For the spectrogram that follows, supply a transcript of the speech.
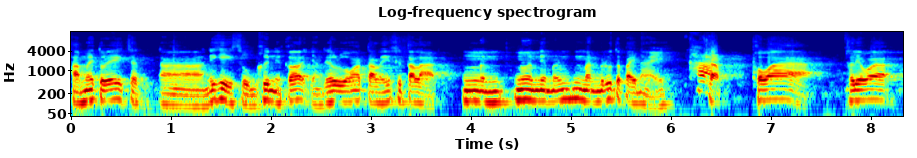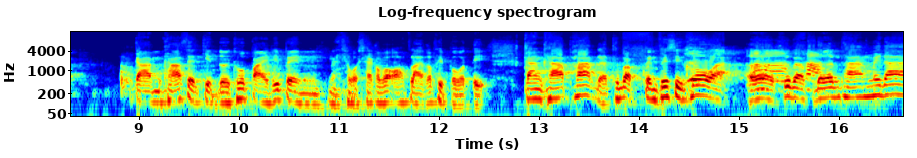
ทำให้ตัวเลขจะนิเคอีสูงขึ้นเนี่ยก็อย่างที่รู้ว่าตอนนี้คือตลาดเงินเงินเนี่ยมันมันไม่รู้จะไปไหนครับ เพราะว่าเขาเรียกว่า การค้าเศรษฐกิจโดยทั่วไปที่เป็นนะใช้คำว่าออฟไลน์ก็ผิดปกติ การค้าภาคเนี่ยที่แบบเป็น physical อะเออคือแบบเดินทางไม่ได้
